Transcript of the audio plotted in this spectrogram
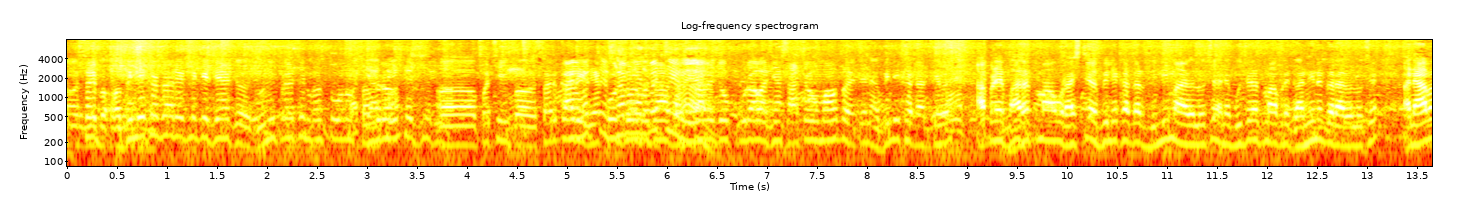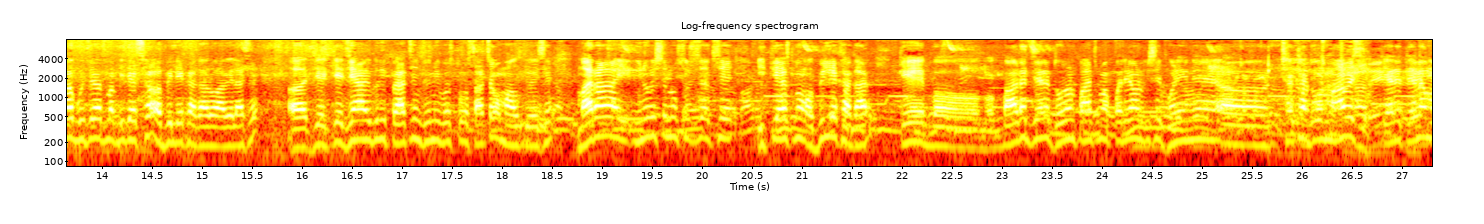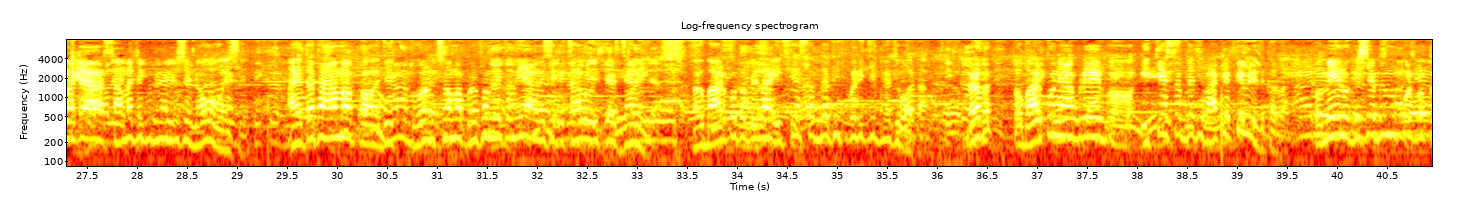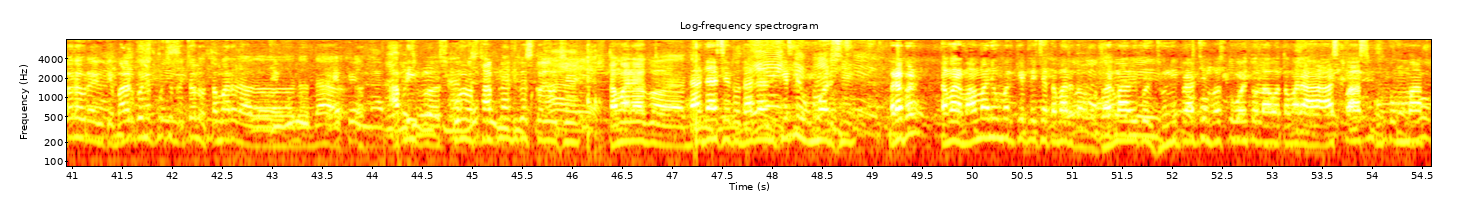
સાહેબ અભિલેખાગાર એટલે કે જ્યાં જૂની પ્રાચીન વસ્તુઓનો સંગ્રહ પછી સરકારી રેકોર્ડ બધા પુરાવા જ્યાં સાચવવામાં આવતા હોય તેને અભિલેખાગાર કહેવાય. આપણે ભારતમાં આવો રાષ્ટ્રીય અભિલેખાગાર દિલ્હીમાં આવેલો છે અને ગુજરાતમાં આપણે ગાંધીનગર આવેલો છે અને આવા ગુજરાતમાં બીજા છ અભિલેખાગારો આવેલા છે જે કે જ્યાં આવી બધી પ્રાચીન જૂની વસ્તુઓ સાચવવામાં આવતી હોય છે. મારા યુનિવર્સિટીનું શીર્ષક છે ઇતિહાસનો અભિલેખાગાર કે બાળક જ્યારે ધોરણ પાંચમાં પર્યાવરણ વિશે ભણીને છઠ્ઠા ધોરણમાં આવે છે ત્યારે તેના માટે આ સામાજિક વિજ્ઞાન વિશે નવો હોય છે. અને તથા આમાં જે ધોરણ છ માં પ્રથમ એકમ એ આવે છે કે ચાલો ઇતિહાસ જાણીએ. હવે બાળકો તો પેલા ઇતિહાસ શબ્દથી જ પરિચિત નથી હોતા. બરાબર? તો બાળકોને આપણે ઇતિહાસ શબ્દથી વાકેફ કેવી રીતે કરવા? તો મેં એનું વિષયાભિમુખ પણ કરાવડાવ્યું કે બાળકોને પૂછ્યું કે ચલો તમારા આપણી સ્કૂલનો સ્થાપના દિવસ કયો છે? તમારા દાદા છે તો દાદાની કેટલી ઉંમર છે? બરાબર? તમારા મામાની ઉંમર કેટલી છે? તમારા ઘરમાં આવી કોઈ જૂની પ્રાચીન વસ્તુ હોય તો લાવો. તમારા આસપાસ કુટુંબમાં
